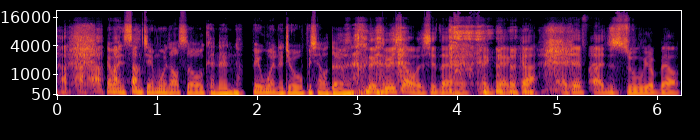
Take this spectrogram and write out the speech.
要不然上节目到时候可能被问了就不晓得了。对，就会像我现在很很尴尬，还在翻书，有没有？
